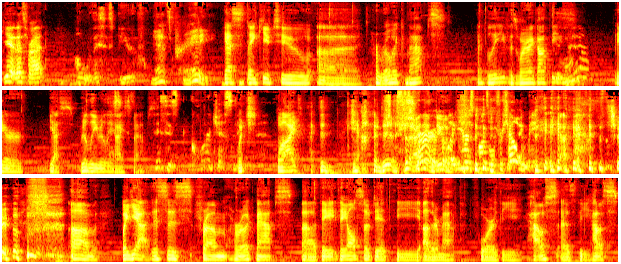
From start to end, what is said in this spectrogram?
Yeah, that's right. Oh, this is beautiful. Yeah, it's pretty. Yes, thank you to uh, Heroic Maps, I believe, is where I got these. Yeah, They're, yes, really, really This nice is- maps. this is gorgeous. Which, Nathan. Well, I, I didn't, yeah, I did. I sure, didn't do but like, you're responsible for showing me. yeah, it's true. Um, but yeah, this is from Heroic Maps. Uh, they they also did the other map for the house, as the house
